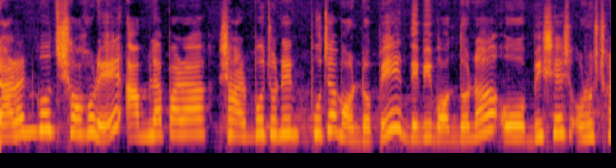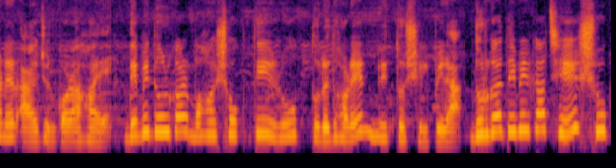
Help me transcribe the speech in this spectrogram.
নারায়ণগঞ্জ শহরে আমলাপাড়া সার্বজনীন পূজা মণ্ডপে দেবী বন্দনা ও বিশেষ অনুষ্ঠানের আয়োজন করা হয়। দেবী দুর্গার মহাশক্তির রূপ তুলে ধরেন নৃত্যশিল্পীরা। দুর্গা দেবীর কাছে সুখ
